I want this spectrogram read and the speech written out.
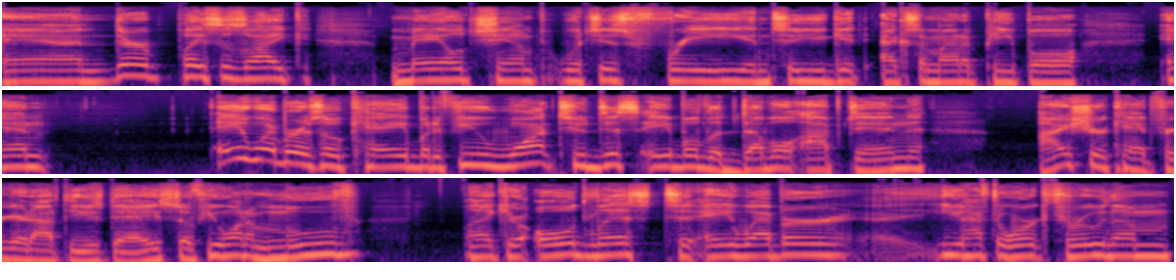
And there are places like MailChimp, which is free until you get X amount of people. And Aweber is okay, but if you want to disable the double opt in, I sure can't figure it out these days. So if you want to move like your old list to Aweber, uh, you have to work through them.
